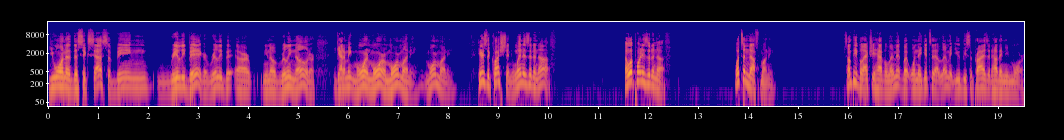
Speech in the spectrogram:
You want the success of being really big or really big or you know really known or you got to make more and more and more money more money. Here's the question when is it enough at what point is it enough? What's enough money? Some people actually have a limit, but when they get to that limit, you'd be surprised at how they need more.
